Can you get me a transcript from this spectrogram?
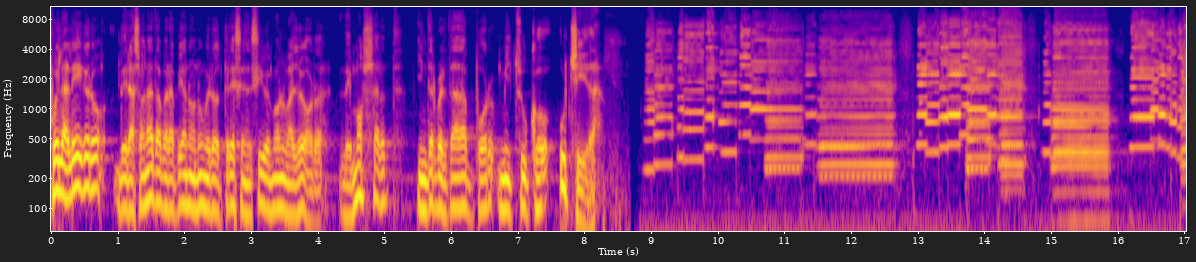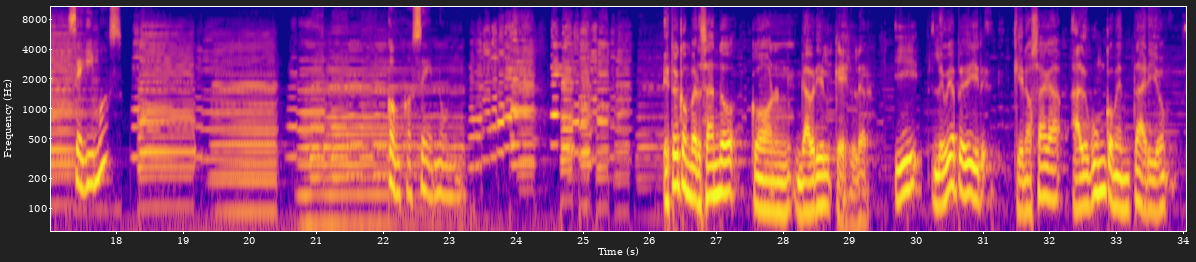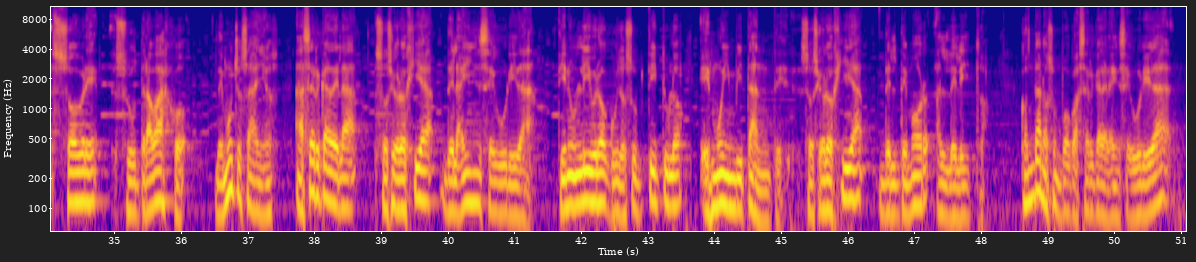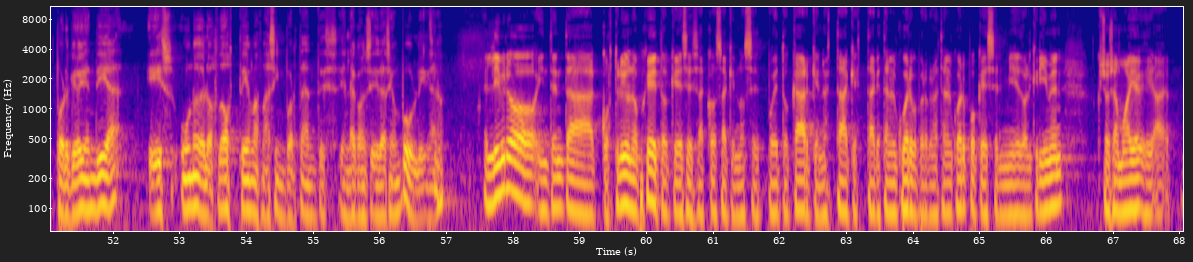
Fue el alegro de la sonata para piano número 3 en si bemol mayor de Mozart, interpretada por Mitsuko Uchida. Seguimos con José Núñez. Estoy conversando con Gabriel Kessler y le voy a pedir que nos haga algún comentario sobre su trabajo de muchos años acerca de la sociología de la inseguridad. Tiene un libro cuyo subtítulo es muy invitante, Sociología del temor al delito. Contanos un poco acerca de la inseguridad, porque hoy en día es uno de los dos temas más importantes en la consideración pública. ¿no? El libro intenta construir un objeto que es esa cosa que no se puede tocar, que no está, que está, que está en el cuerpo, pero que no está en el cuerpo, que es el miedo al crimen. Yo llamo ahí eh,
